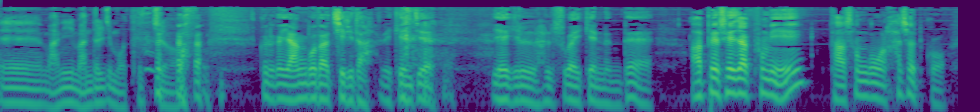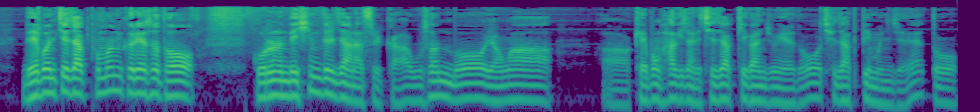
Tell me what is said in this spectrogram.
예, 많이 만들지 못했죠. 그러니까 양보다 질이다. 이렇게 이제 얘기를 할 수가 있겠는데 앞에 세 작품이 다 성공을 하셨고 네 번째 작품은 그래서 더 고르는데 힘들지 않았을까. 우선 뭐 영화 어, 개봉하기 전에 제작 기간 중에도 제작비 문제 또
